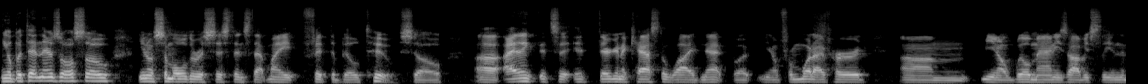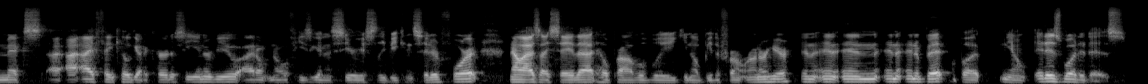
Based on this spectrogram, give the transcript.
you know, but then there's also, you know, some older assistants that might fit the bill too. So uh, I think it's a, it, they're going to cast a wide net, but you know, from what I've heard, um, you know, Will Manny's obviously in the mix. I, I, think he'll get a courtesy interview. I don't know if he's going to seriously be considered for it. Now, as I say that, he'll probably, you know, be the front runner here in in in, in a bit. But you know, it is what it is.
